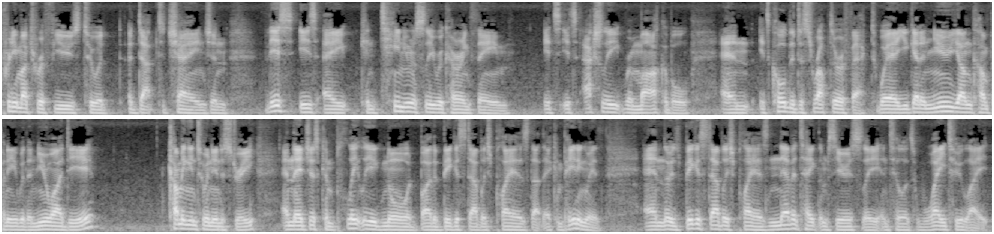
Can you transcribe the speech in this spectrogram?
pretty much refuse to ad- adapt to change and this is a continuously recurring theme. It's it's actually remarkable and it's called the disruptor effect where you get a new young company with a new idea coming into an industry and they're just completely ignored by the big established players that they're competing with. And those big established players never take them seriously until it's way too late.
